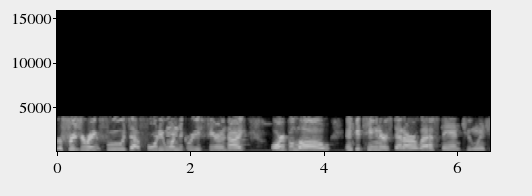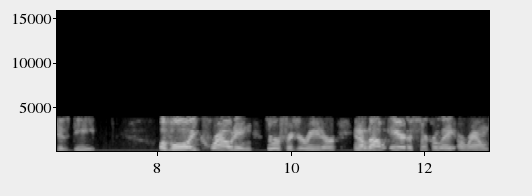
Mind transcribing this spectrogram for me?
refrigerate foods at 41 degrees Fahrenheit or below in containers that are less than 2 inches deep. Avoid crowding the refrigerator and allow air to circulate around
